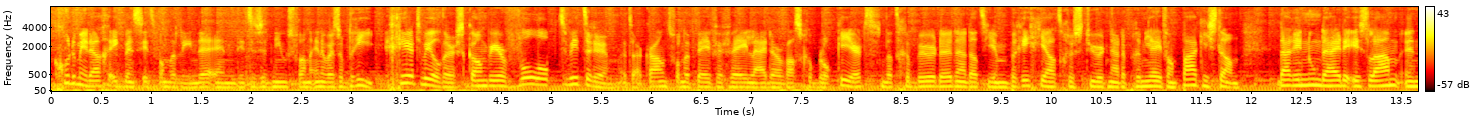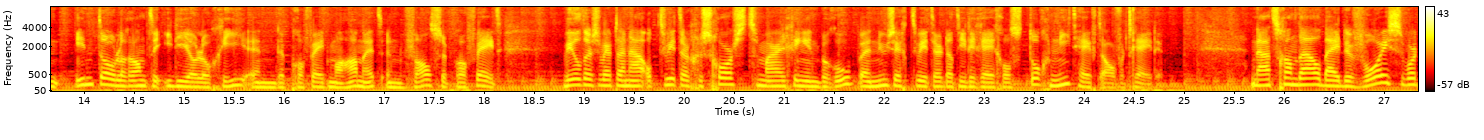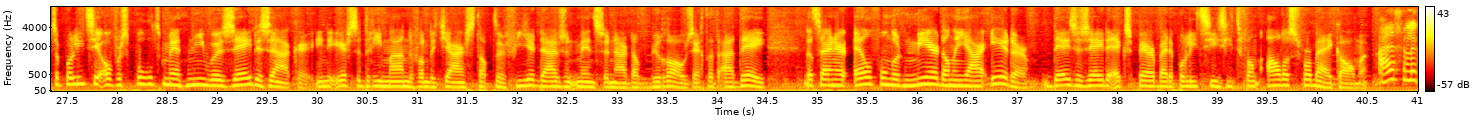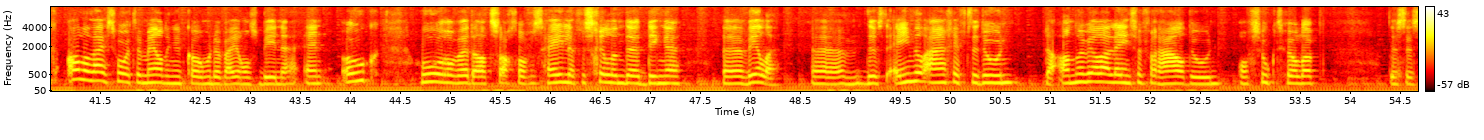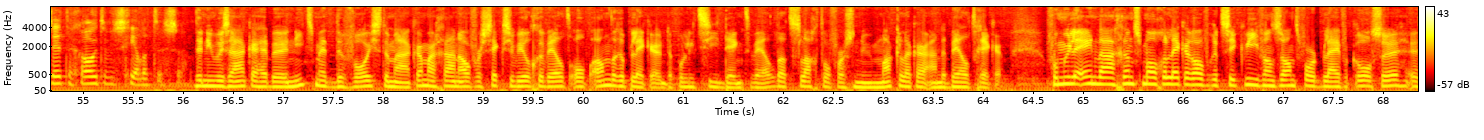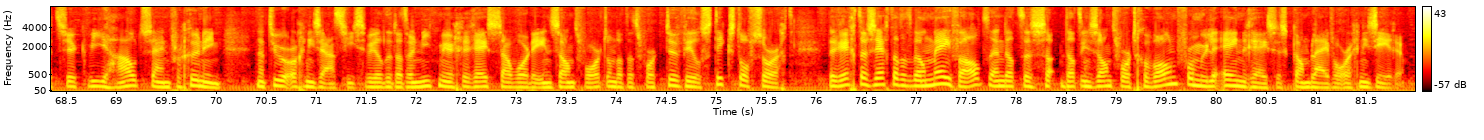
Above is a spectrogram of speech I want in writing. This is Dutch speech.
Goedemiddag, ik ben Sid van der Linde en dit is het nieuws van NOS op 3. Geert Wilders kan weer volop twitteren. Het account van de PVV-leider was geblokkeerd. Dat gebeurde nadat hij een berichtje had gestuurd naar de premier van Pakistan. Daarin noemde hij de islam een intolerante ideologie en de profeet Mohammed een valse profeet. Wilders werd daarna op Twitter geschorst, maar hij ging in beroep en nu zegt Twitter dat hij de regels toch niet heeft overtreden. Na het schandaal bij The Voice wordt de politie overspoeld met nieuwe zedenzaken. In de eerste drie maanden van dit jaar stapten 4000 mensen naar dat bureau, zegt het AD. Dat zijn er 1100 meer dan een jaar eerder. Deze zedenexpert bij de politie ziet van alles voorbij komen. Eigenlijk allerlei soorten meldingen komen er bij ons binnen. En ook horen we dat slachtoffers hele verschillende dingen uh, willen. Uh, dus de een wil aangifte doen, de ander wil alleen zijn verhaal doen of zoekt hulp. Dus er zitten grote verschillen tussen. De nieuwe zaken hebben niets met The Voice te maken, maar gaan over seksueel geweld op andere plekken. De politie denkt wel dat slachtoffers nu makkelijker aan de bel trekken. Formule 1-wagens mogen lekker over het circuit van Zandvoort blijven crossen. Het circuit houdt zijn vergunning. Natuurorganisaties wilden dat er niet meer geraced zou worden in Zandvoort omdat het voor te veel stikstof zorgt. De rechter zegt dat het wel meevalt en dat, dat in Zandvoort gewoon Formule 1 races kan blijven organiseren.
